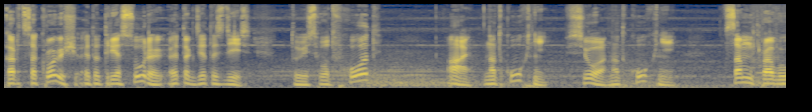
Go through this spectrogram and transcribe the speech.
Карта сокровищ, это три асуры, это где-то здесь. То есть вот вход... А, над кухней. Все, над кухней. В самый правый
